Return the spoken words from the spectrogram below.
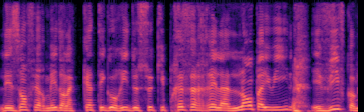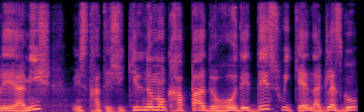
les enfermer dans la catégorie de ceux qui préféreraient la lampe à huile et vivent comme les Amish, une stratégie qu'il ne manquera pas de rôder dès ce week-end à Glasgow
